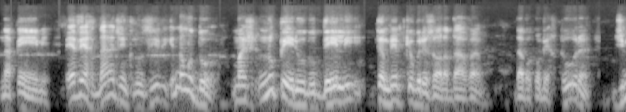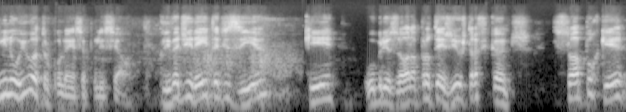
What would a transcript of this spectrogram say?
na PM. É verdade, inclusive, que não mudou, mas no período dele, também porque o Brizola dava, dava cobertura, diminuiu a truculência policial. Inclusive, a direita dizia que o Brizola protegia os traficantes, só porque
